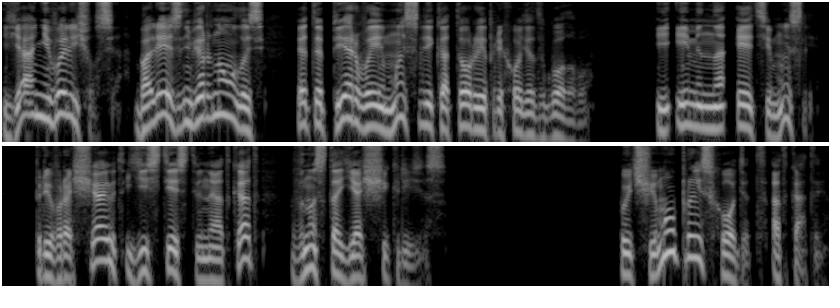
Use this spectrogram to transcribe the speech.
Я не вылечился. Болезнь вернулась. Это первые мысли, которые приходят в голову. И именно эти мысли превращают естественный откат в настоящий кризис. Почему происходят откаты?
